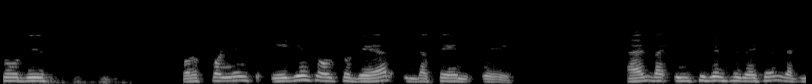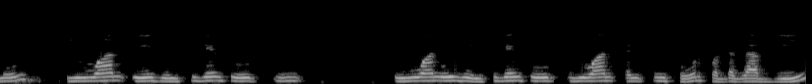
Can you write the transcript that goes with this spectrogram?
So this correspondence edges also there in the same way. And the incidence relation, that means U1 is incidence with E, U1 is incidence with E1 and E4 for the graph G.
